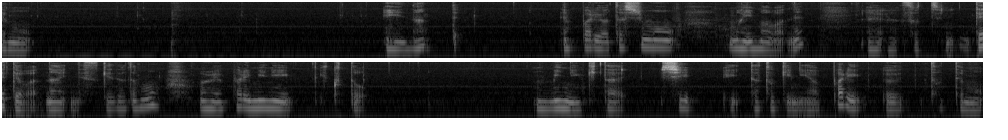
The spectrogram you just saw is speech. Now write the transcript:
てもいいなって。やっぱり私も、まあ、今はね、えー、そっちに出てはないんですけれどもやっぱり見に行くと見に行きたいし行った時にやっぱりとっても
